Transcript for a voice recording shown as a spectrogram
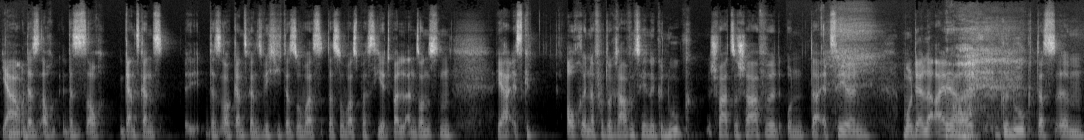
Ja, ja, und das ist auch, das ist auch ganz, ganz, das ist auch ganz, ganz wichtig, dass sowas, dass sowas passiert, weil ansonsten, ja, es gibt auch in der Fotografenszene genug schwarze Schafe und da erzählen Modelle einem ja. auch genug, dass, ähm,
